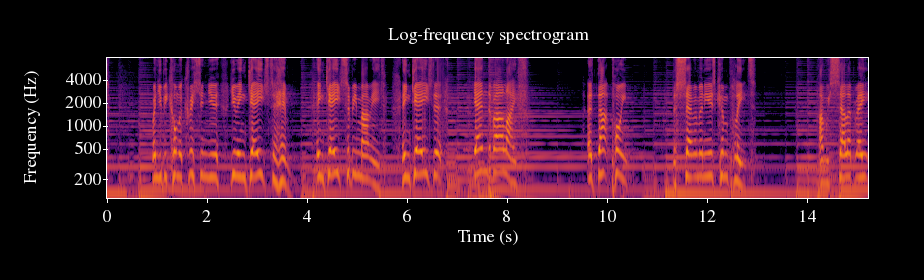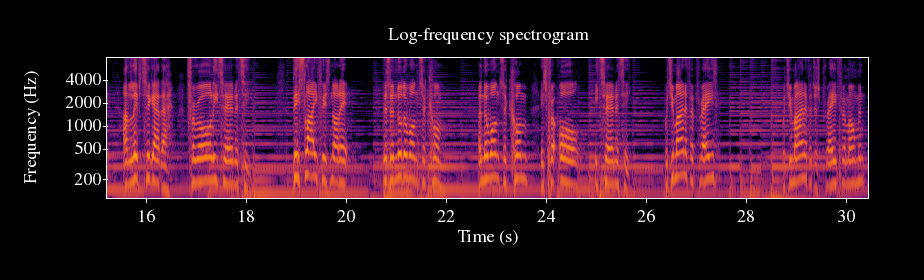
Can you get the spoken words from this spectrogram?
When you become a Christian, you, you engage to Him, engage to be married, engage at the end of our life at that point, the ceremony is complete and we celebrate and live together for all eternity. This life is not it, there's another one to come, and the one to come is for all eternity. Would you mind if I prayed? Would you mind if I just prayed for a moment?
